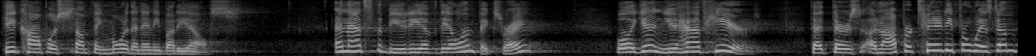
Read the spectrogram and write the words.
he accomplished something more than anybody else. And that's the beauty of the Olympics, right? Well, again, you have here that there's an opportunity for wisdom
